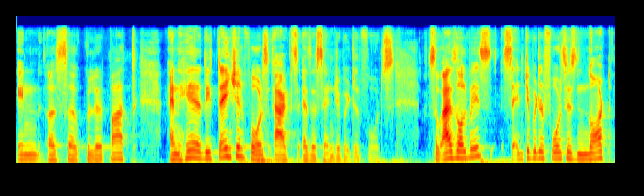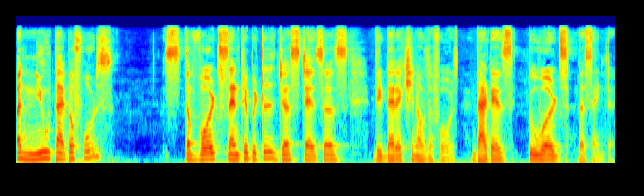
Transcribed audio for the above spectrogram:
in a circular path. And here the tension force acts as a centripetal force. So as always centripetal force is not a new type of force the word centripetal just tells us the direction of the force. That is towards the center.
